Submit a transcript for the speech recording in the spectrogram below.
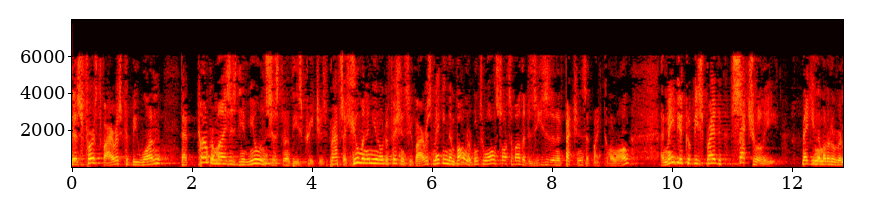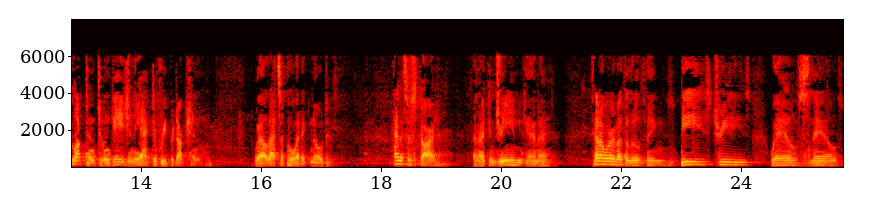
this first virus could be one that compromises the immune system of these creatures, perhaps a human immunodeficiency virus, making them vulnerable to all sorts of other diseases and infections that might come along. And maybe it could be spread sexually, making them a little reluctant to engage in the act of reproduction. Well, that's a poetic note. And it's a start. And I can dream, can I? See, I don't worry about the little things bees, trees, whales, snails.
